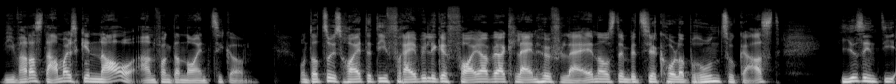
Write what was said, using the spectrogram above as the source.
wie war das damals genau, Anfang der 90er? Und dazu ist heute die Freiwillige Feuerwehr Kleinhöflein aus dem Bezirk Hollerbrunn zu Gast. Hier sind die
